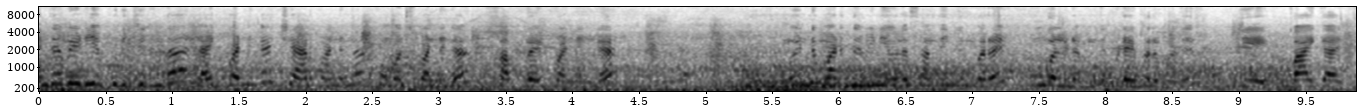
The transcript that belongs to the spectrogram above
இந்த வீடியோ பிடிச்சிருந்தா லைக் பண்ணுங்கள் ஷேர் பண்ணுங்கள் கமெண்ட்ஸ் பண்ணுங்கள் சப்ஸ்கிரைப் பண்ணுங்கள் மீண்டும் அடுத்த வீடியோவில் சந்திக்கும் வரை உங்களிடம் விடைபெறுவது ஜே பாய் காய்ஸ்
